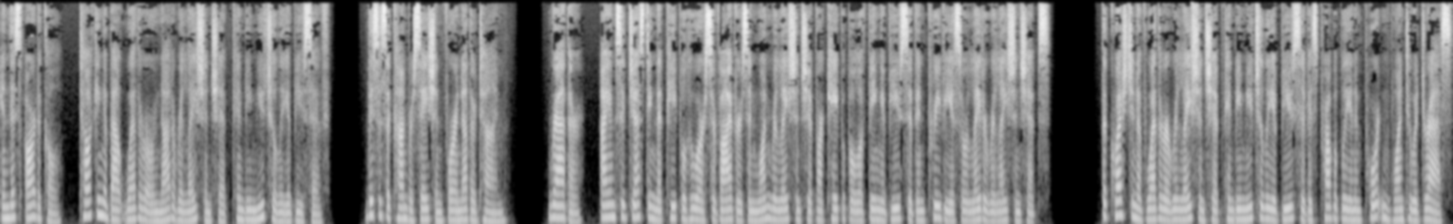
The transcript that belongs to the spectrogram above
in this article, talking about whether or not a relationship can be mutually abusive. This is a conversation for another time. Rather, I am suggesting that people who are survivors in one relationship are capable of being abusive in previous or later relationships. The question of whether a relationship can be mutually abusive is probably an important one to address,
